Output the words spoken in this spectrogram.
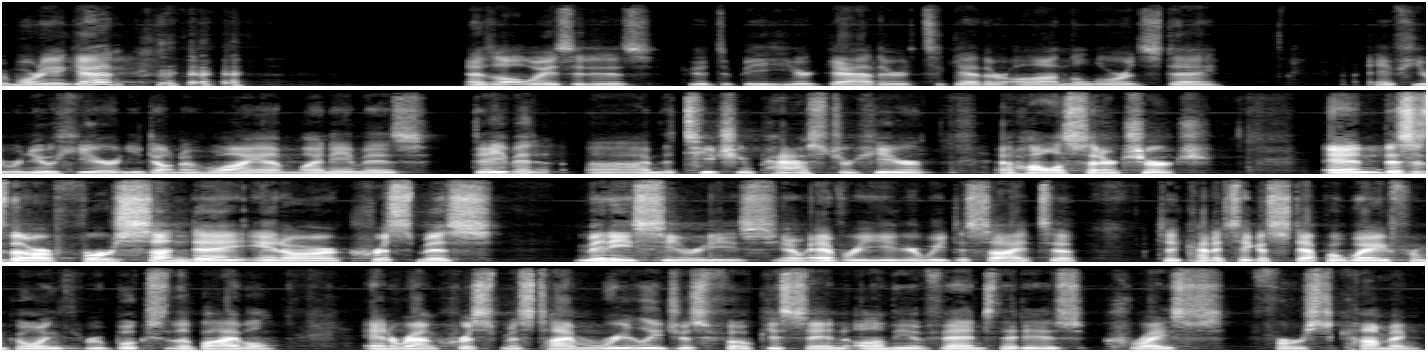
Good morning again. As always, it is good to be here gathered together on the Lord's Day. If you are new here and you don't know who I am, my name is David. Uh, I'm the teaching pastor here at Hollis Center Church. And this is the, our first Sunday in our Christmas mini series. You know, every year we decide to, to kind of take a step away from going through books of the Bible and around Christmas time really just focus in on the event that is Christ's first coming.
